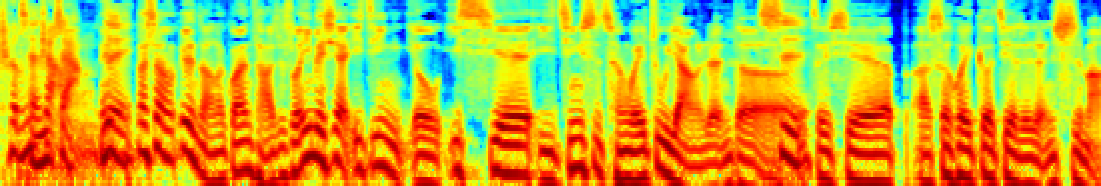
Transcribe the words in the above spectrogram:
成长成长。对，那像院长的观察，就是说，因为现在已经有一些已经是成为助养人的是这些呃社会各界的人士嘛，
